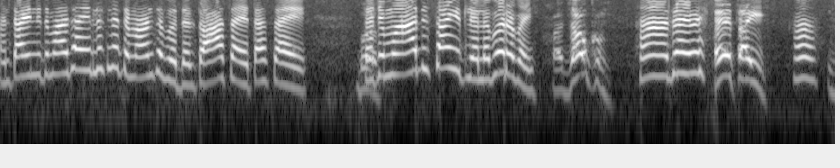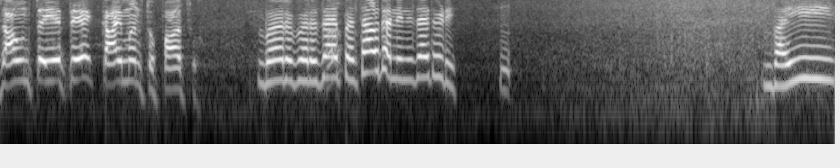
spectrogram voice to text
आणि ताईने तर मला सांगितलंच नाही त्या माणसाबद्दल. तो असा आहे तसा आहे. त्याच्यामुळे आधीच सांगितलेलं बरं बाई. हा जाऊ का हा जाय बाई. ताई हा. जाऊन तर येते काय म्हणतो पाहतो. बरं बरं जाय पण सावधानीने जाय थोडी. बाई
